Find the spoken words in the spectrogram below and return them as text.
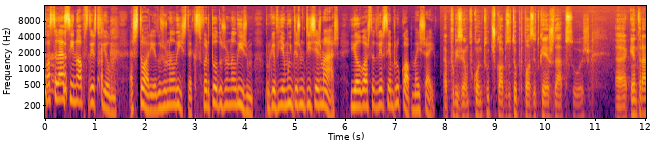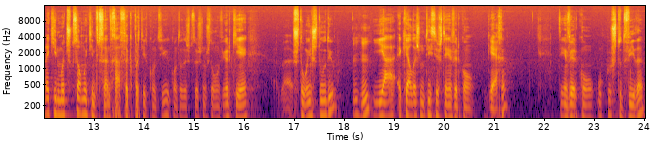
Qual será a sinopse deste filme? A história do jornalista que se fartou do jornalismo porque havia muitas notícias más e ele gosta de ver sempre o copo meio cheio. Ah, Por exemplo, quando tu descobres o teu propósito que é ajudar pessoas, ah, entrar aqui numa discussão muito interessante, Rafa, que partilho contigo, com todas as pessoas que nos estão a ver, que é, ah, estou em estúdio e há aquelas notícias que têm a ver com guerra, têm a ver com o custo de vida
